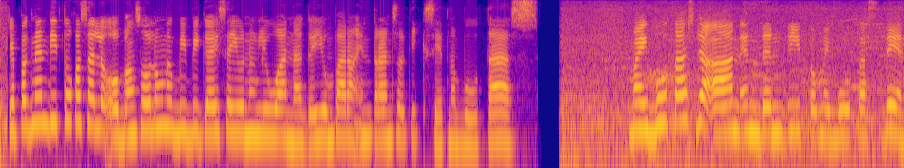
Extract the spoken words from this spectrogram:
At kapag nandito ka sa loob, ang solong nagbibigay sa iyo ng liwanag ay yung parang entrance at exit na butas. May butas dyan and then dito may butas din.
